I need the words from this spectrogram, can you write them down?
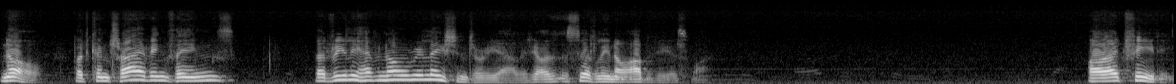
No, but contriving things that really have no relation to reality, or certainly no obvious one. All right, feeding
